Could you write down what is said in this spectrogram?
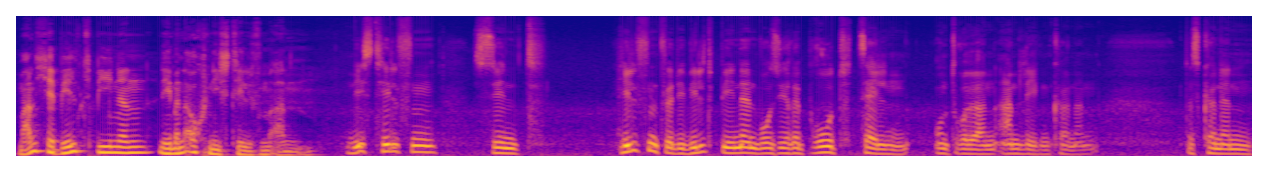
Manche Wildbienen nehmen auch Nisthilfen an. Nisthilfen sind Hilfen für die Wildbienen, wo sie ihre Brutzellen und Röhren anlegen können. Das können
